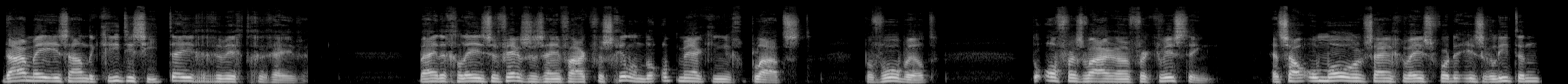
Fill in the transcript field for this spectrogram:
Daarmee is aan de critici tegengewicht gegeven. Bij de gelezen versen zijn vaak verschillende opmerkingen geplaatst. Bijvoorbeeld: de offers waren een verkwisting. Het zou onmogelijk zijn geweest voor de Israëlieten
